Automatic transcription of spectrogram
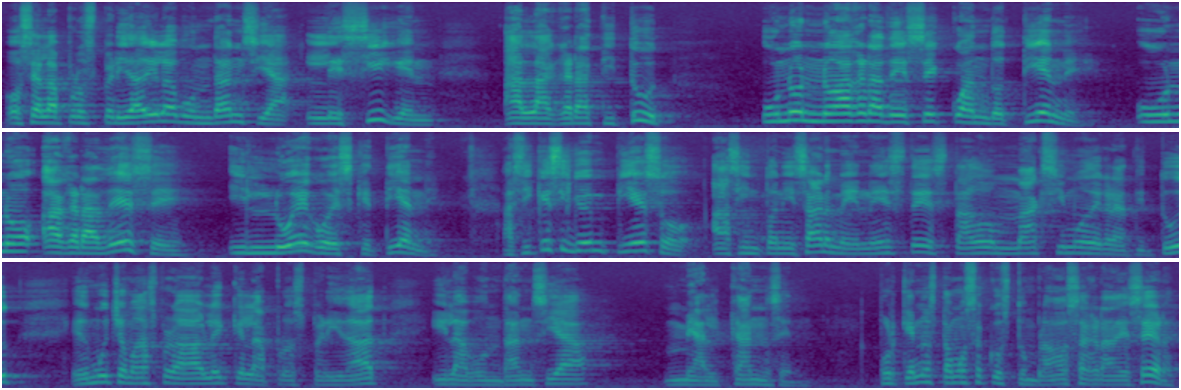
O sea, la prosperidad y la abundancia le siguen a la gratitud. Uno no agradece cuando tiene, uno agradece y luego es que tiene. Así que si yo empiezo a sintonizarme en este estado máximo de gratitud, es mucho más probable que la prosperidad y la abundancia me alcancen. ¿Por qué no estamos acostumbrados a agradecer?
